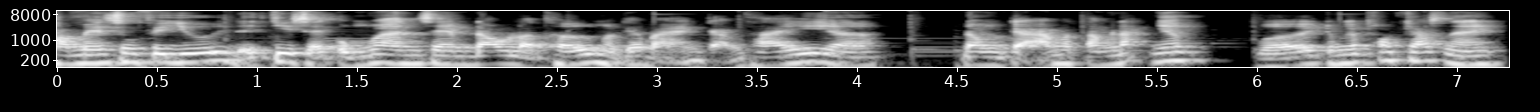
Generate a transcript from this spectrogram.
comment xuống phía dưới để chia sẻ cùng với anh xem đâu là thứ mà các bạn cảm thấy ờ, đồng cảm và tâm đắc nhất với trong cái podcast này.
